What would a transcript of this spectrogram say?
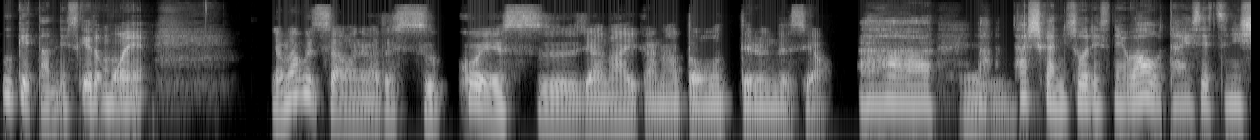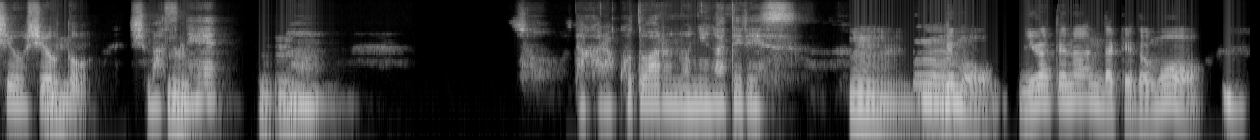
受けたんですけどもね。山口さんはね、私すっごい S じゃないかなと思ってるんですよ。あうーあ、確かにそうですね。和を大切にしようしようとしますね。ん。うん。そう。だから断るの苦手です。うん。うんでも、苦手なんだけども、うん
